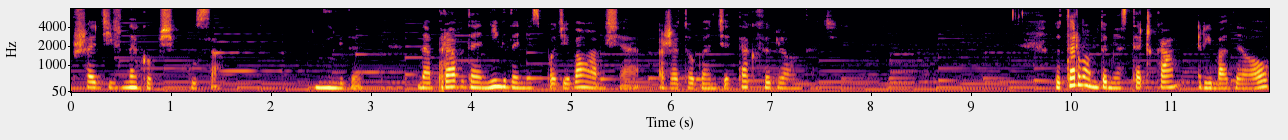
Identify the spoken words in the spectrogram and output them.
przedziwnego psikusa. Nigdy, naprawdę nigdy nie spodziewałam się, że to będzie tak wyglądać. Dotarłam do miasteczka Ribadeo,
